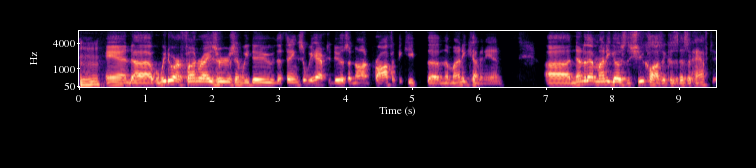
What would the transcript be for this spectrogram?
Mm-hmm. And uh, when we do our fundraisers and we do the things that we have to do as a nonprofit to keep the, the money coming in, uh, none of that money goes to the shoe closet because it doesn't have to.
